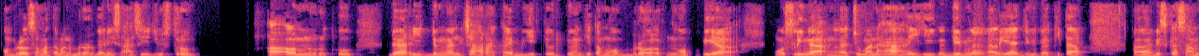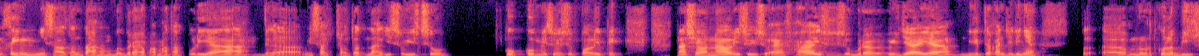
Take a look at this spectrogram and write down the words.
ngobrol sama teman berorganisasi justru kalau menurutku dari dengan cara kayak begitu dengan kita ngobrol ngopi ya mostly nggak nggak cuma hahihi ngegame kali ya juga kita uh, discuss something misal tentang beberapa mata kuliah misal contoh tentang isu-isu hukum, isu-isu politik nasional, isu-isu FH, isu-isu Brawijaya, gitu kan. Jadinya uh, menurutku lebih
